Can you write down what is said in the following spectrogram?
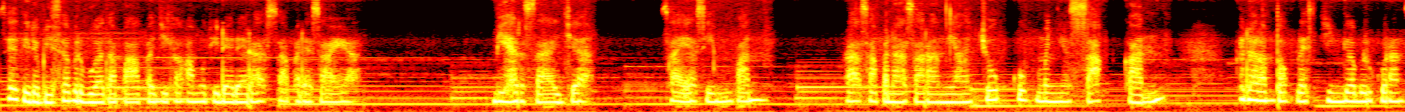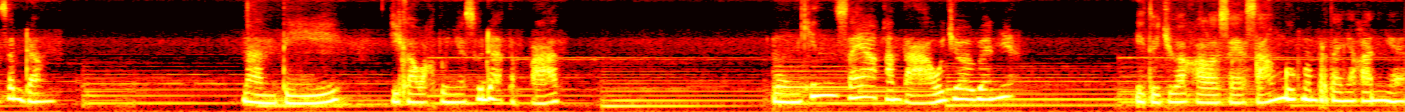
saya tidak bisa berbuat apa-apa jika kamu tidak ada rasa pada saya. Biar saja saya simpan rasa penasaran yang cukup menyesakkan ke dalam toples jingga berukuran sedang. Nanti, jika waktunya sudah tepat, mungkin saya akan tahu jawabannya. Itu juga kalau saya sanggup mempertanyakannya.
